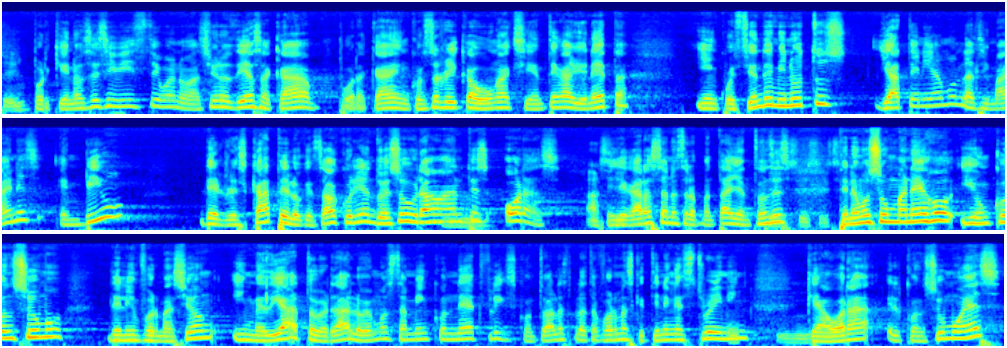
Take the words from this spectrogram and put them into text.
Sí. Porque no sé si viste, bueno, hace unos días acá, por acá en Costa Rica hubo un accidente en avioneta y en cuestión de minutos ya teníamos las imágenes en vivo del rescate, lo que estaba ocurriendo. Eso duraba antes horas Ah, en sí. llegar hasta nuestra pantalla. Entonces, sí. tenemos un manejo y un consumo de la información inmediato, ¿verdad? Lo vemos también con Netflix, con todas las plataformas que tienen streaming, que ahora el consumo es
